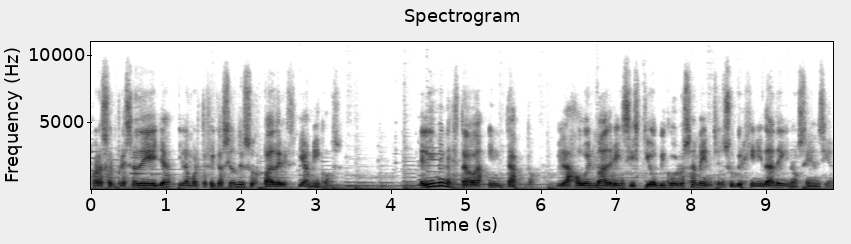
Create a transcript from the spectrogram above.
para sorpresa de ella y la mortificación de sus padres y amigos. El himen estaba intacto y la joven madre insistió vigorosamente en su virginidad e inocencia.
